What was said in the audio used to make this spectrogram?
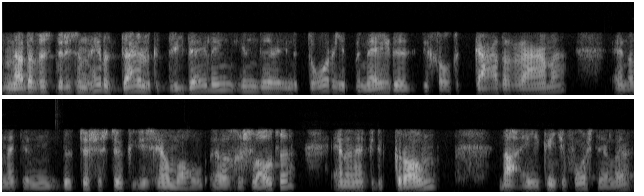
Nou, is, er is een hele duidelijke driedeling in de, in de toren. Je hebt beneden die grote kaderramen. En dan heb je een, de tussenstuk is helemaal gesloten. En dan heb je de kroon. Nou, en je kunt je voorstellen,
